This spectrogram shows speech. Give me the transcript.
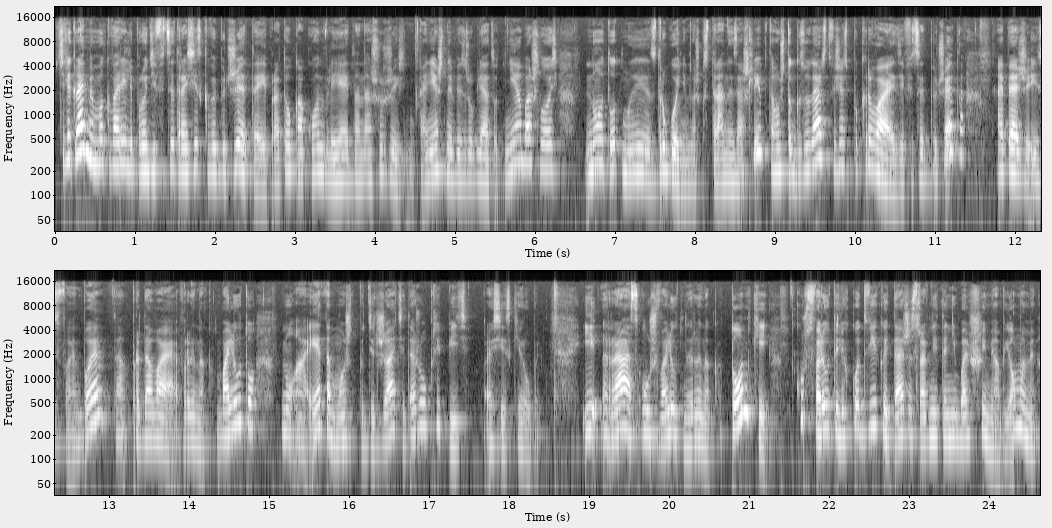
В Телеграме мы говорили про дефицит российского бюджета и про то, как он влияет на нашу жизнь. Конечно, без рубля тут не обошлось, но тут мы с другой немножко стороны зашли, потому что государство сейчас покрывает дефицит бюджета, опять же, из ФНБ, да, продавая в рынок валюту, ну а это может поддержать и даже укрепить российский рубль. И раз уж валютный рынок тонкий, курс валюты легко двигать даже сравнительно небольшими объемами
